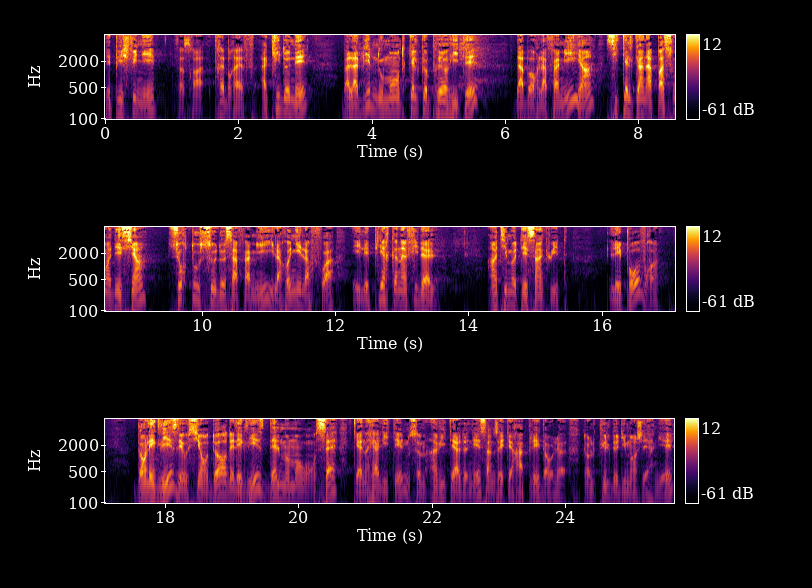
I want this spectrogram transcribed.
Et puis je finis, ça sera très bref, à qui donner bah, la Bible nous montre quelques priorités. D'abord la famille. Hein. Si quelqu'un n'a pas soin des siens, surtout ceux de sa famille, il a renié la foi et il est pire qu'un infidèle. 1 Timothée 5.8. Les pauvres, dans l'Église et aussi en dehors de l'Église, dès le moment où on sait qu'il y a une réalité, nous sommes invités à donner, ça nous a été rappelé dans le, culte de dimanche dernier.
